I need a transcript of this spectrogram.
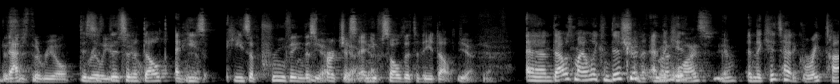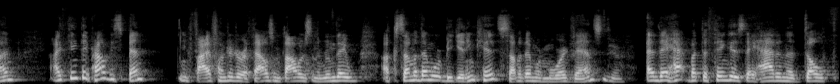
this is the real. This really is this an adult, and yeah. he's he's approving this yeah, purchase, yeah, and you've sold it to the adult. Yeah, yeah. And that was my only condition. Good. And the kids, yeah. and the kids had a great time. I think they probably spent five hundred or thousand dollars in the room. They uh, some of them were beginning kids, some of them were more advanced, yeah. and they had. But the thing is, they had an adult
